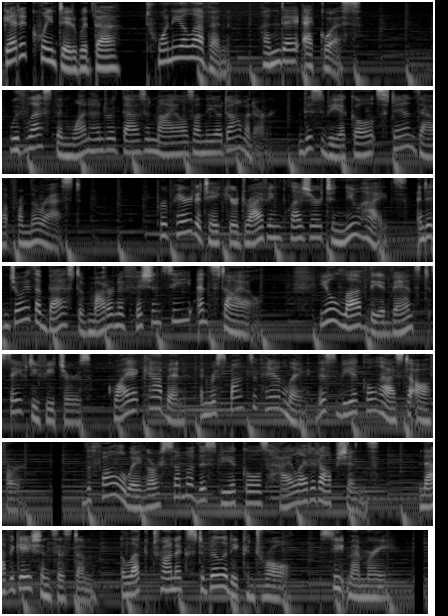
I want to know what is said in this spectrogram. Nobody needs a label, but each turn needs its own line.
Get acquainted with the 2011 Hyundai Equus. With less than 100,000 miles on the odometer, this vehicle stands out from the rest. Prepare to take your driving pleasure to new heights and enjoy the best of modern efficiency and style. You'll love the advanced safety features, quiet cabin, and responsive handling this vehicle has to offer. The following are some of this vehicle's highlighted options. Navigation system, electronic stability control, seat memory,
